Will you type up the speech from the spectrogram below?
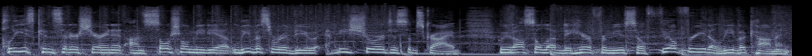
please consider sharing it on social media, leave us a review, and be sure to subscribe. We would also love to hear from you, so feel free to leave a comment.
